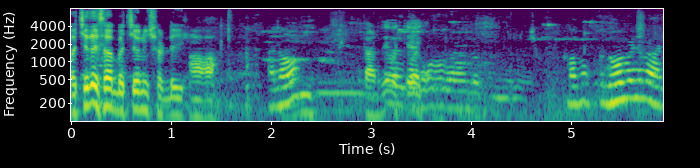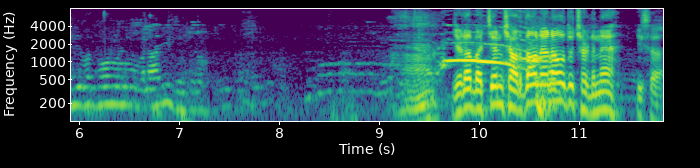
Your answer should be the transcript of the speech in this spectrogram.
ਬੱਚੇ ਦੇ ਸਭ ਬੱਚੇ ਨੂੰ ਛੱਡੇ ਹਾਂ। ਹਾਂ। ਹੈਲੋ। ਛੱਡ ਬੱਚੇ। ਮੈਂ 2 ਮਿੰਟ ਮੈਂ ਆ ਜੀ 2 ਮਿੰਟ ਬਣਾ ਜੀ ਜਿਹੜਾ ਬੱਚੇ ਨੂੰ ਛੱਡਦਾ ਹੁੰਦਾ ਨਾ, ਉਹ ਤੂੰ ਛੱਡਣਾ ਹੈ ਹਿੱਸਾ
